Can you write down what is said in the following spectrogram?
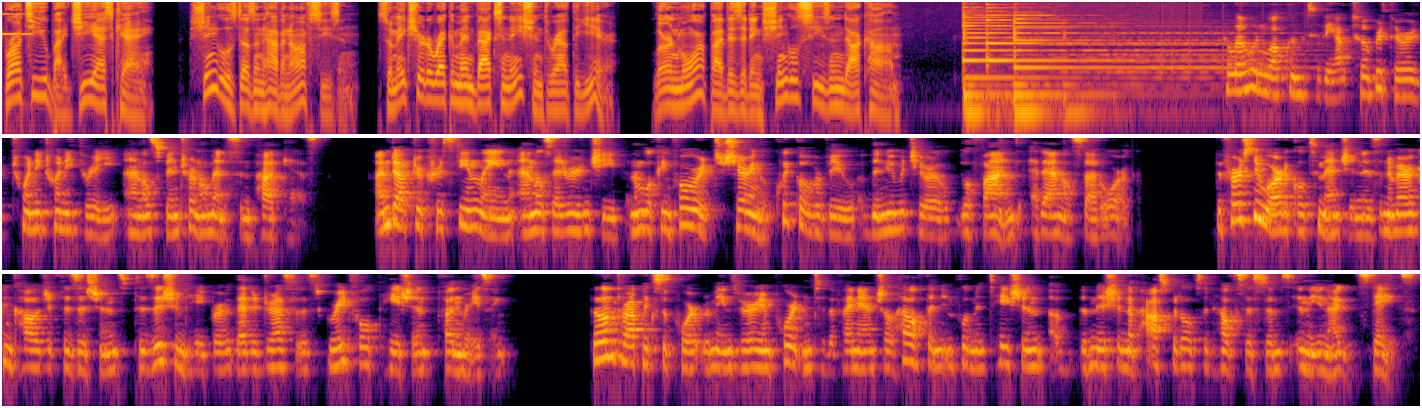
Brought to you by GSK. Shingles doesn't have an off season, so make sure to recommend vaccination throughout the year. Learn more by visiting shinglesseason.com. Hello and welcome to the October 3rd, 2023 Annals of Internal Medicine podcast. I'm Dr. Christine Laine, Annals Editor in Chief, and I'm looking forward to sharing a quick overview of the new material you'll find at annals.org. The first new article to mention is an American College of Physicians position paper that addresses grateful patient fundraising. Philanthropic support remains very important to the financial health and implementation of the mission of hospitals and health systems in the United States.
